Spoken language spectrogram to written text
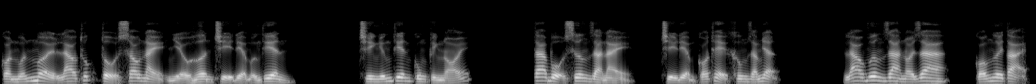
Còn muốn mời lao thúc tổ sau này nhiều hơn chỉ điểm ứng thiên. Trình ứng thiên cung kính nói, ta bộ xương già này, chỉ điểm có thể không dám nhận. Lao vương gia nói ra, có ngươi tại,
